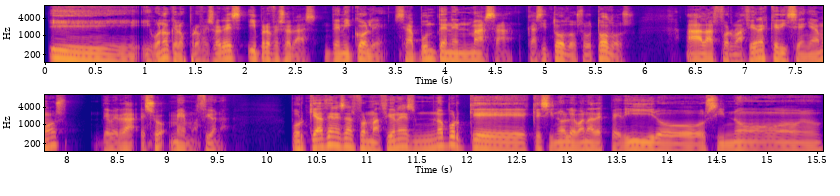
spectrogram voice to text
Y, bueno, que los profesores y profesoras de mi cole se apunten en masa, casi todos o todos, a las formaciones que diseñamos, de verdad, eso me emociona. Porque hacen esas formaciones no porque que si no le van a despedir o si no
